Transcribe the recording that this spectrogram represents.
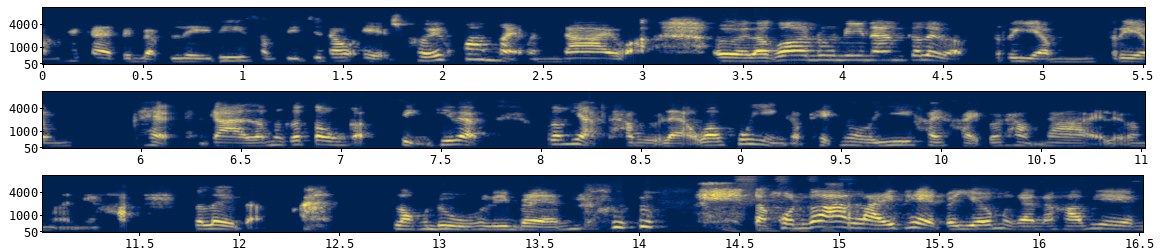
ำให้กลายเป็นแบบ lady of digital age เฮ้ยความหมายมันได้ว่ะเออแล้วก็นู่นนี่นั่นก็เลยแบบเตรียมเตรียมแผนการแล้วมันก็ตรงกับสิ่งที่แบบเพิ่งอยากทำอยู่แล้วว่าผู้หญิงกับเทคโนโลยีใครๆก็ทำได้อะไรประมาณนี้ค่ะ ก็เลยแบบ ลองดูรีแบรนด์ แต่คนก็อันไลค์เพจไปเยอะเหมือนกันนะคะพี่เอ็ม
